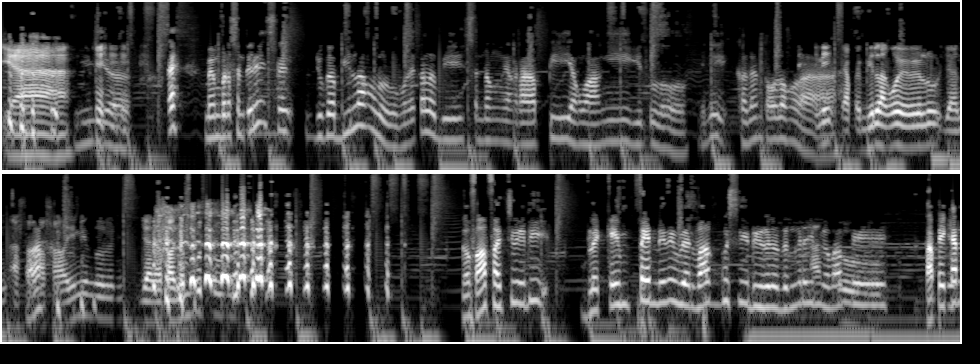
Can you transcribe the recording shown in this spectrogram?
ya iya. Eh member sendiri juga bilang loh mereka lebih seneng yang rapi yang wangi gitu loh jadi kalian tolong lah ini siapa yang bilang woi lu jangan asal-asal ini lu jangan asal nyebut tuh Gak apa-apa cuy ini black campaign ini biar bagus nih denger dengerin gak apa-apa. Aduh. Tapi kan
